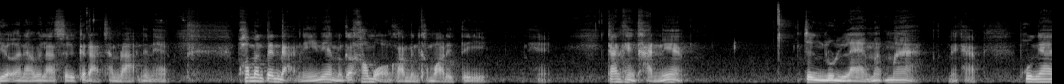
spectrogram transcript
เยอะนะเวลาซื้อกระดาษชำระเนี่ยนะพอมันเป็นแบบนี้เนี่ยมันก็เข้าหมวดของความเป็น commodity การแข่งขันเนี่ยจึงรุนแรงมากๆนะครับพูดง่าย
